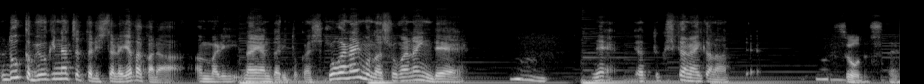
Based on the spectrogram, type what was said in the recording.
どっか病気になっちゃったりしたら嫌だから、あんまり悩んだりとかし、しょうがないものはしょうがないんで、うん、ね、やっていくしかないかなって。そうですね。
